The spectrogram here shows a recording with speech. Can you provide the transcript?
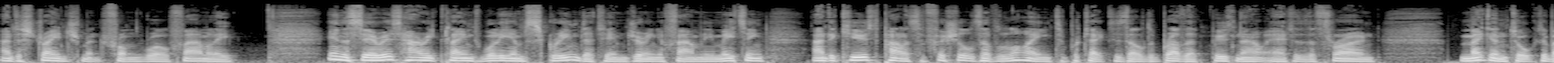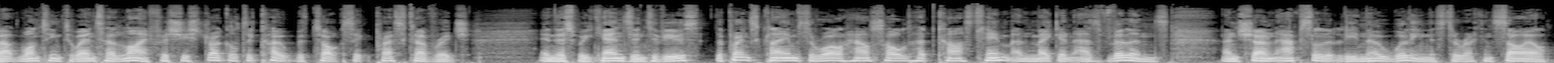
and estrangement from the royal family. In the series, Harry claimed William screamed at him during a family meeting and accused palace officials of lying to protect his elder brother, who's now heir to the throne. Meghan talked about wanting to end her life as she struggled to cope with toxic press coverage. In this weekend's interviews, the prince claims the royal household had cast him and Meghan as villains and shown absolutely no willingness to reconcile.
